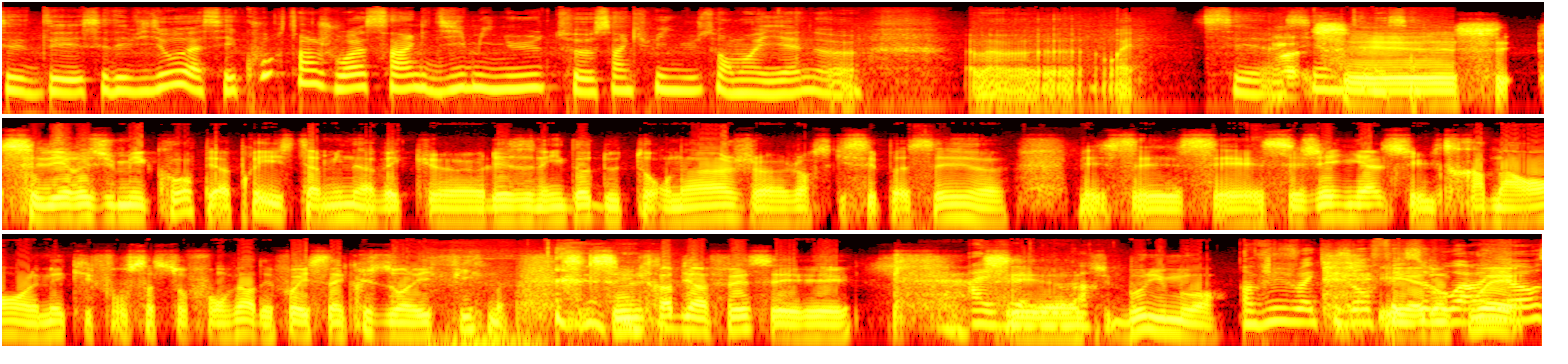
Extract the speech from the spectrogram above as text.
des, des vidéos assez courtes, hein, je vois 5, 10 minutes, euh, 5 minutes en moyenne. ouais, c'est les résumés courts, puis après il se termine avec euh, les anecdotes de tournage, euh, qui s'est passé. euh, mais c'est- génial, c'est ultra marrant. Les mecs ils font ça sur fond vert, des fois ils s'incrustent dans les films. C'est ultra bien fait, c'est Ah, du bon humour. En plus, je vois qu'ils ont fait The donc, ouais. Warriors.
